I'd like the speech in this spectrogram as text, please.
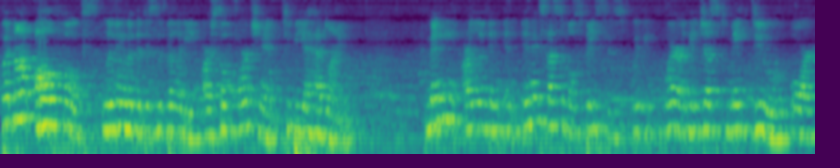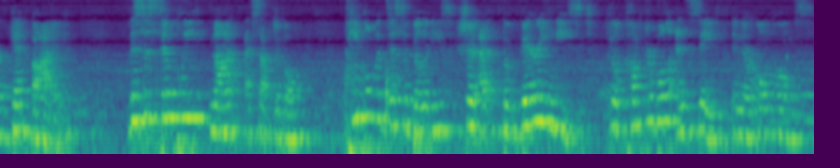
But not all folks living with a disability are so fortunate to be a headline. Many are living in inaccessible spaces where they just make do or get by. This is simply not acceptable. People with disabilities should, at the very least, feel comfortable and safe in their own homes.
